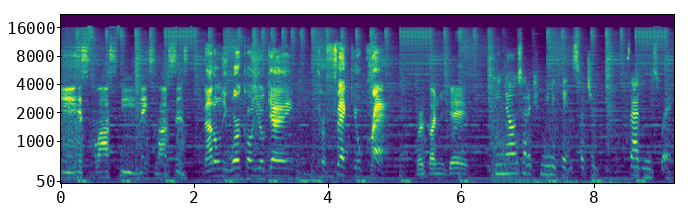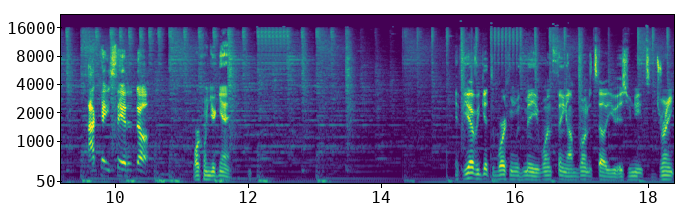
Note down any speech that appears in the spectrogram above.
And his philosophy makes a lot of sense. Not only work on your game, perfect your craft. Work on your game. He knows how to communicate in such a fabulous way. I can't say it enough. Work on your game. If you ever get to working with me, one thing I'm going to tell you is you need to drink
